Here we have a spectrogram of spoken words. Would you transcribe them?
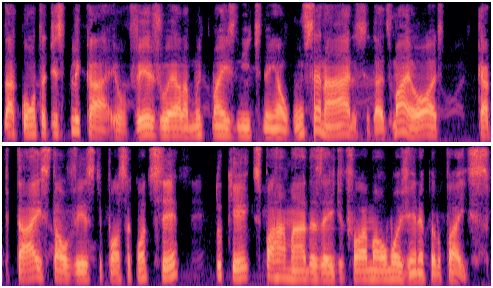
dá conta de explicar. Eu vejo ela muito mais nítida em alguns cenários, cidades maiores, capitais talvez que possa acontecer, do que esparramadas aí de forma homogênea pelo país.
